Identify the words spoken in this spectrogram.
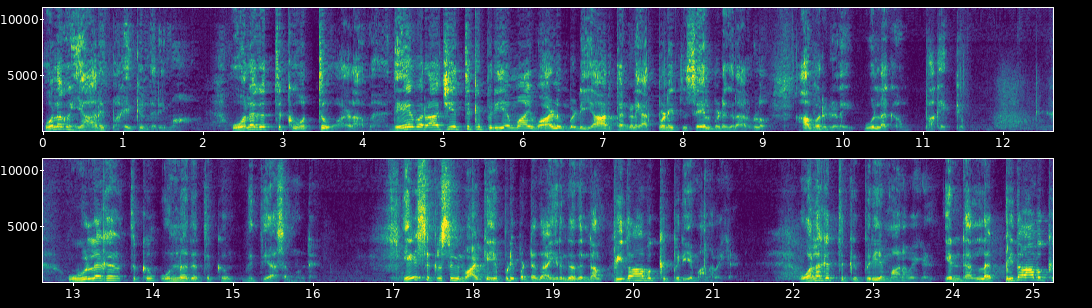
உலகம் யாரை பகைக்கும் தெரியுமா? உலகத்துக்கு ஒத்து வாழாம தேவராஜ்யத்துக்கு பிரியமாய் வாழும்படி யார் தங்களை அர்ப்பணித்து செயல்படுகிறார்களோ அவர்களை உலகம் பகைக்கும். உலகத்துக்கும் உன்னதத்துக்கும் வித்தியாசம் உண்டு. இயேசு கிறிஸ்துவின் வாழ்க்கை எப்படிப்பட்டதா இருந்தது என்றால் பிதாவுக்கு பிரியமானவைகள் உலகத்துக்கு பிரியமானவைகள் என்றல்ல பிதாவுக்கு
